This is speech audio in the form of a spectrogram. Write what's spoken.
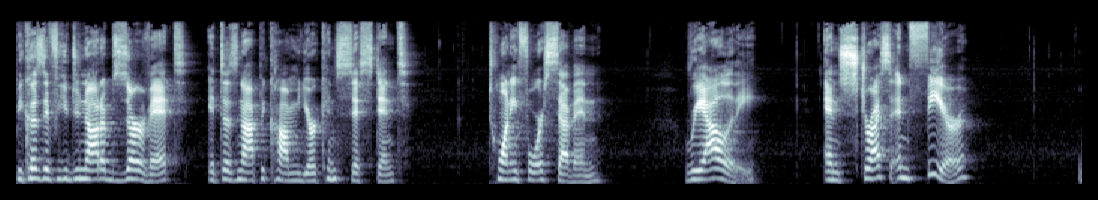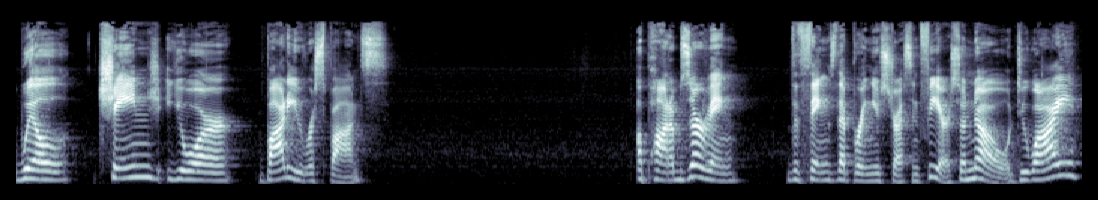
because if you do not observe it, it does not become your consistent 24/7 reality. And stress and fear will change your body response upon observing the things that bring you stress and fear. So, no, do I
